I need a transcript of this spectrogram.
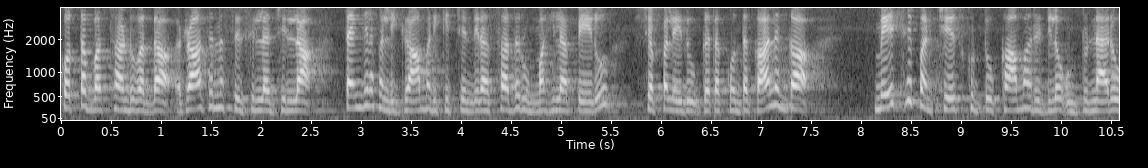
కొత్త బస్టాండు వద్ద రాజన్న సిరిసిల్ల జిల్లా తంగిలపల్లి గ్రామానికి చెందిన సదరు మహిళ పేరు చెప్పలేదు. గత కొంతకాలంగా మేస్త్రి పని చేసుకుంటూ కామారెడ్డిలో ఉంటున్నారు.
